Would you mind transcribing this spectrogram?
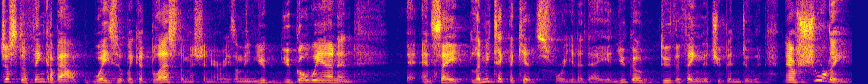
just to think about ways that we could bless the missionaries. I mean, you, you go in and, and say, let me take the kids for you today, and you go do the thing that you've been doing. Now, surely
